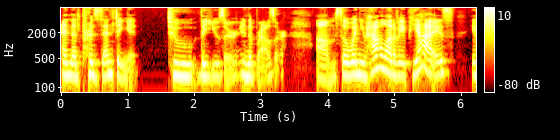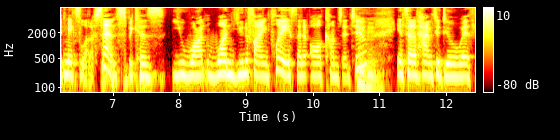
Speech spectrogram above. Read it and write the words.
and then presenting it to the user in the browser. Um, so when you have a lot of APIs, it makes a lot of sense because you want one unifying place that it all comes into mm-hmm. instead of having to deal with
